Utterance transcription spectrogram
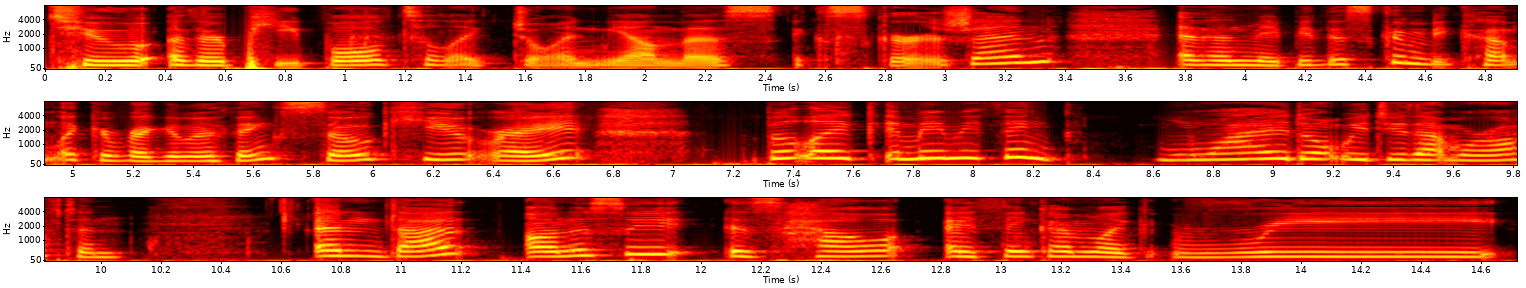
two other people to like join me on this excursion and then maybe this can become like a regular thing. So cute, right? But like it made me think, why don't we do that more often? And that honestly is how I think I'm like re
